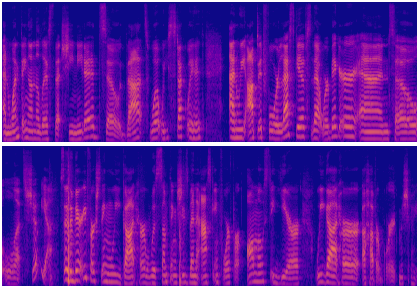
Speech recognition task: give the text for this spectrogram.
and one thing on the list that she needed. So that's what we stuck with and we opted for less gifts that were bigger and so let's show you so the very first thing we got her was something she's been asking for for almost a year. We got her a hoverboard. Let me show you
